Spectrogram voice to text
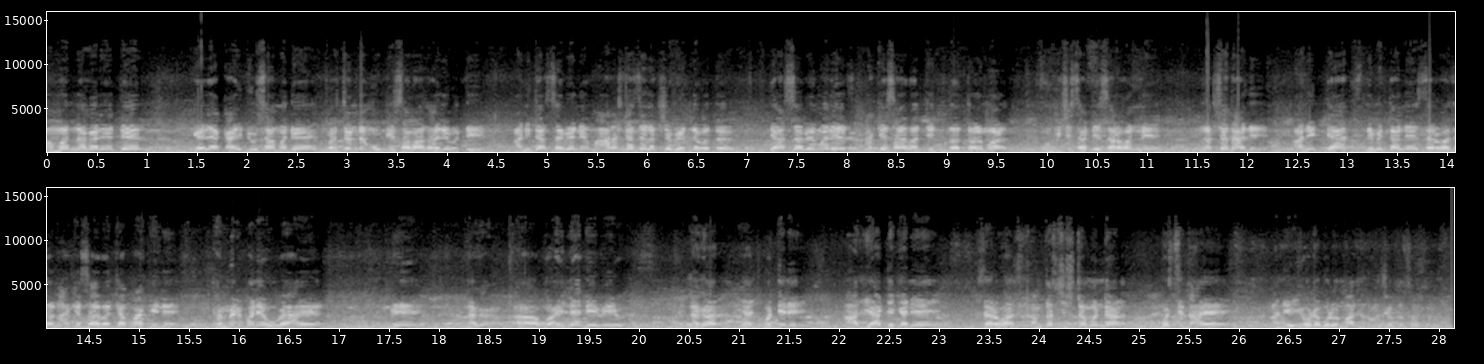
अहमदनगर येथील गेल्या काही दिवसामध्ये प्रचंड मोठी सभा झाली होती आणि त्या सभेने महाराष्ट्राचं लक्ष वेधलं होतं. त्या सभेमध्येच हाके साहेबांची तळमळ ओबीसीसाठी सर्वांनी लक्षात आली आणि त्याच निमित्ताने सर्वजण हाके साहेबांच्या पाठीने खंबीरपणे उभे आहेत. मी नगर वाहिल्यादेवी नगर या वतीने आज या ठिकाणी सर्व आमचं शिष्टमंडळ उपस्थित आहे आणि एवढं बोलून माझे दोन शब्द संपतो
